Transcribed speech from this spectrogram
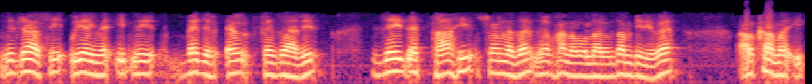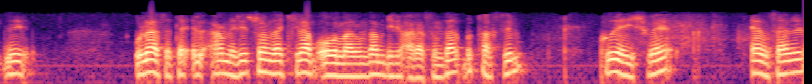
Mücasi Uyeyne İbni Bedir el-Fezari. Zeyd et-Tahi sonra da Nebhanoğullarından biri ve Alkama İbni Ulasete el-Amiri sonra Kilab oğullarından biri arasında bu taksim Kureyş ve Ensar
